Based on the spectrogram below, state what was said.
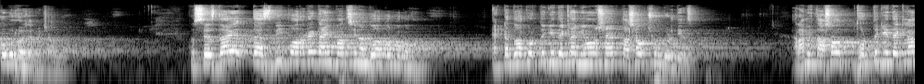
কবুল হয়ে যাবে ইনশাআল্লাহ। তো সেজদায় তাসবি পড়ারই টাইম পাচ্ছি না, দোয়া করব কখন? একটা দোয়া করতে গিয়ে দেখলাম ইমাম সাহেব তাসাউদ শুরু করে দিয়েছে। আর আমি তাসাউদ ধরতে গিয়ে দেখলাম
